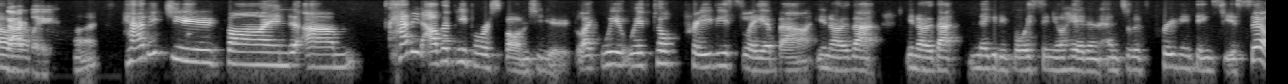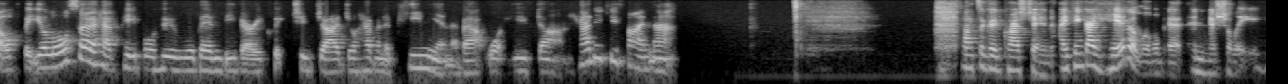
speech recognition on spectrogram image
Uh, exactly. Uh. How did you find? Um, how did other people respond to you? Like we we've talked previously about, you know, that you know that negative voice in your head and, and sort of proving things to yourself but you'll also have people who will then be very quick to judge or have an opinion about what you've done how did you find that that's a good question i think i hid a little bit initially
